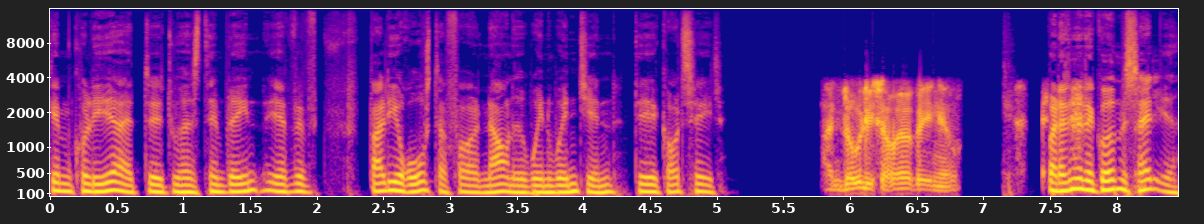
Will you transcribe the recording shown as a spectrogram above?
gennem kolleger, at uh, du havde stemplet ind. Jeg vil bare lige rose dig for navnet Win-Win Gin. Det er godt set. Han lå lige så højre ben jo. Hvordan er det gået med salget?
